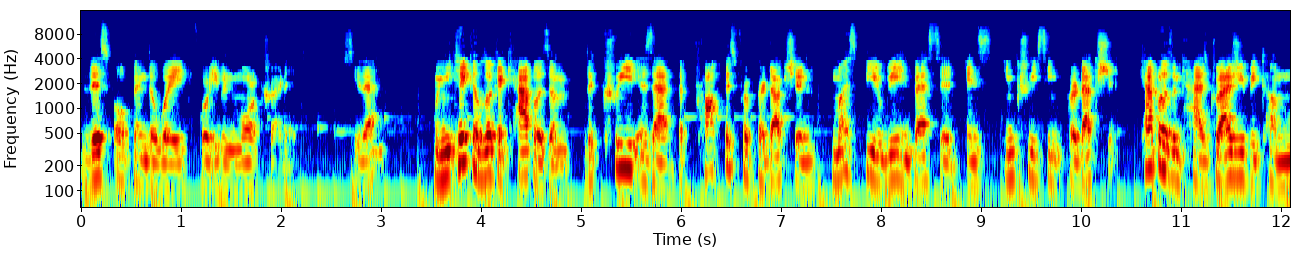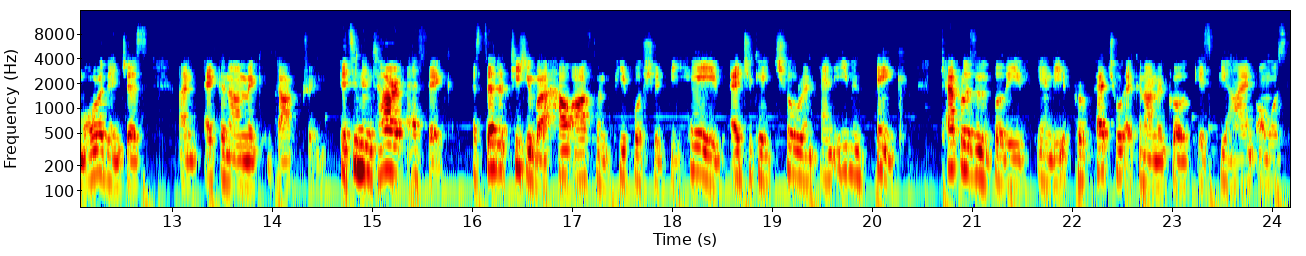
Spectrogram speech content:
this opened the way for even more credit. See that? When you take a look at capitalism, the creed is that the profits for production must be reinvested in increasing production. Capitalism has gradually become more than just an economic doctrine. It's an entire ethic, Instead of teaching about how often people should behave, educate children, and even think, capitalism's belief in the perpetual economic growth is behind almost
